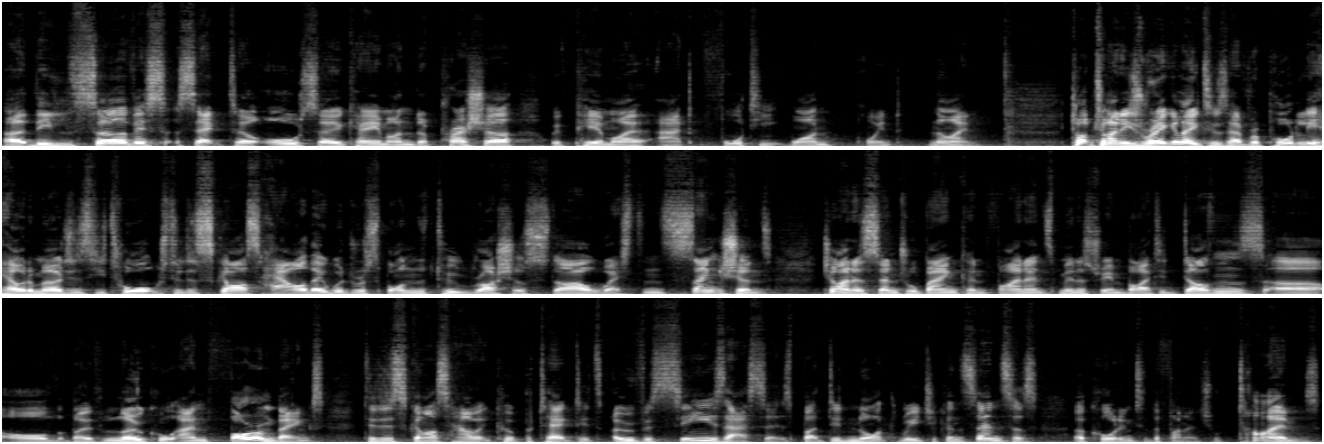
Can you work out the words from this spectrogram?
Uh, the service sector also came under pressure with PMI at 41.9. Top Chinese regulators have reportedly held emergency talks to discuss how they would respond to Russia style Western sanctions. China's central bank and finance ministry invited dozens uh, of both local and foreign banks to discuss how it could protect its overseas assets, but did not reach a consensus, according to the Financial Times.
